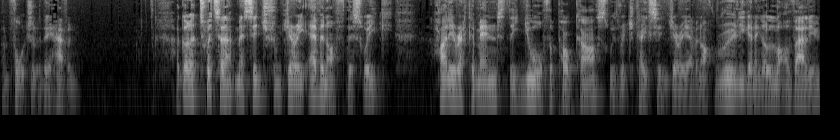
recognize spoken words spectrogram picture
unfortunately they haven't. I got a Twitter message from Jerry Evanoff this week. Highly recommend the New Author podcast with Rich Casey and Jerry Evanoff. Really getting a lot of value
